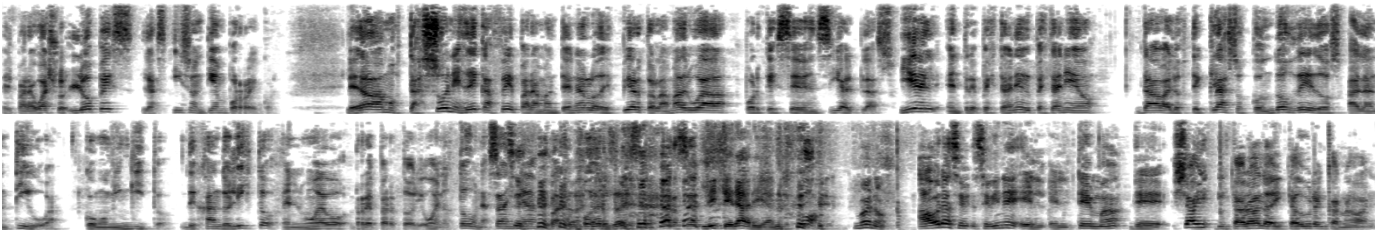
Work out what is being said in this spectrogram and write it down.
El paraguayo López las hizo en tiempo récord. Le dábamos tazones de café para mantenerlo despierto a la madrugada porque se vencía el plazo. Y él, entre pestañeo y pestañeo, daba los teclazos con dos dedos a la antigua, como minguito, dejando listo el nuevo repertorio. Bueno, toda una hazaña para poder presentarse. Literaria, ¿no? Oh, Bueno, ahora se, se viene el, el tema de ya instaurada la dictadura en carnaval.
